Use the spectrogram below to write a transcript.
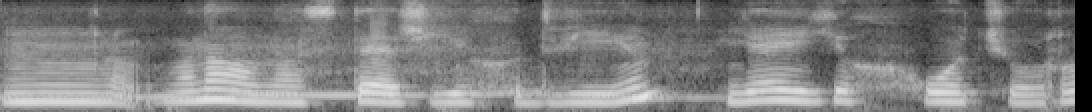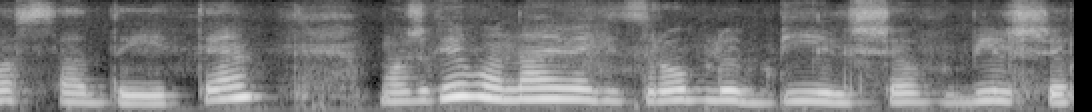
Вона у нас теж їх дві. Я її хочу розсадити. Можливо, навіть зроблю більше в більших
